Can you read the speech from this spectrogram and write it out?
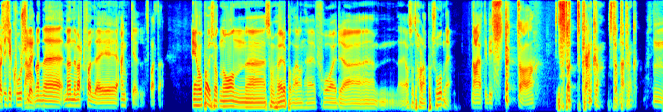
Kanskje ikke koselig men, eh, men i hvert fall ei enkel spalte. Jeg håper ikke at noen eh, som hører på dette her, får eh, Altså tar deg personlig. Nei, at de blir støtt av deg. Støttkrenka! Støttkrenka! Mm.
